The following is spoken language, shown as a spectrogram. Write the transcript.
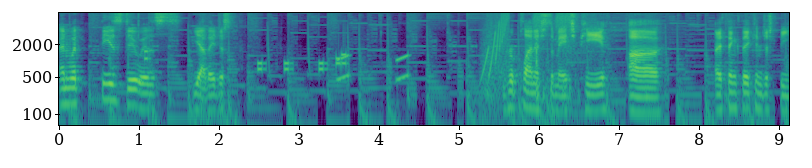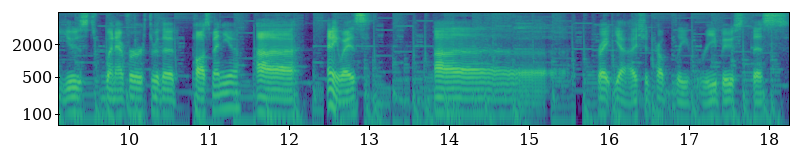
And what these do is, yeah, they just replenish some HP. Uh, I think they can just be used whenever through the pause menu. Uh, anyways. Uh, right, yeah, I should probably reboost this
